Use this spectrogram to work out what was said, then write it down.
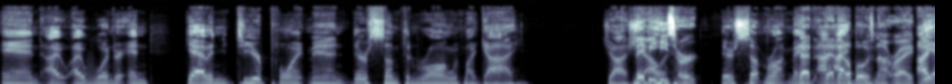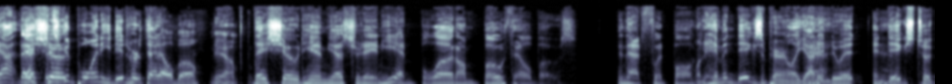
And I, I wonder, and Gavin, to your point, man, there's something wrong with my guy, Josh. Maybe Allen. he's hurt. There's something wrong, man. that that I- I- elbow's not right. I- yeah, they that's, that's a good point. He did hurt that elbow. yeah. They showed him yesterday, and he had blood on both elbows in that football When game. him and Diggs apparently got Yeah. into it, and Yeah. Diggs took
